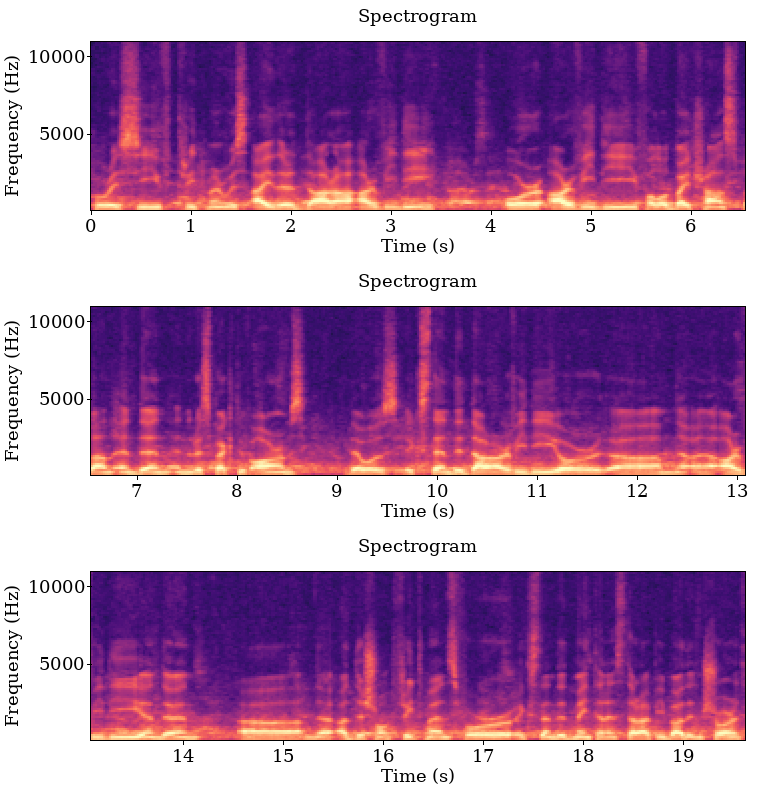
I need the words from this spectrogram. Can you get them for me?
who received treatment with either DARA RVD or RVD followed by transplant, and then in respective arms there was extended DARA RVD or um, uh, RVD, and then uh, additional treatments for extended maintenance therapy. But in short,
